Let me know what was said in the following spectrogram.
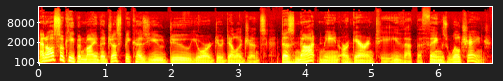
And also keep in mind that just because you do your due diligence does not mean or guarantee that the things will change.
